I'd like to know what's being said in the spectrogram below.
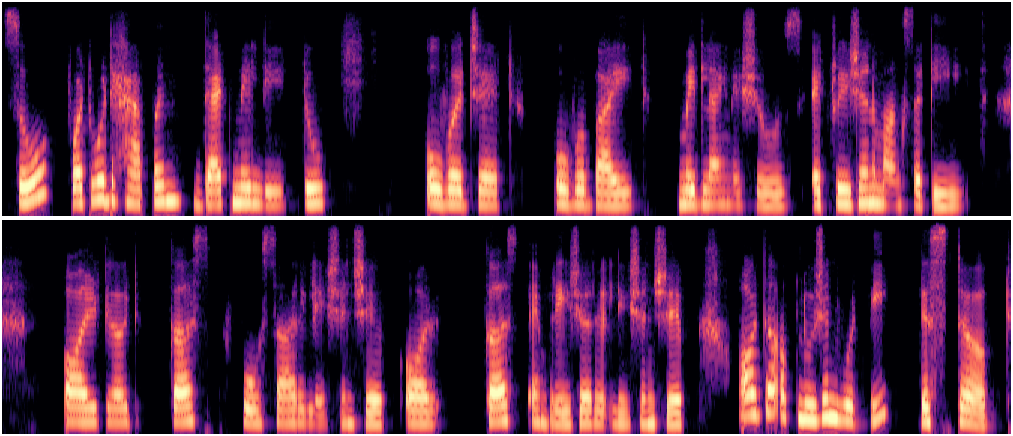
so what would happen that may lead to overjet overbite midline issues attrition amongst the teeth altered cusp fossa relationship or cusp embrasure relationship or the occlusion would be disturbed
